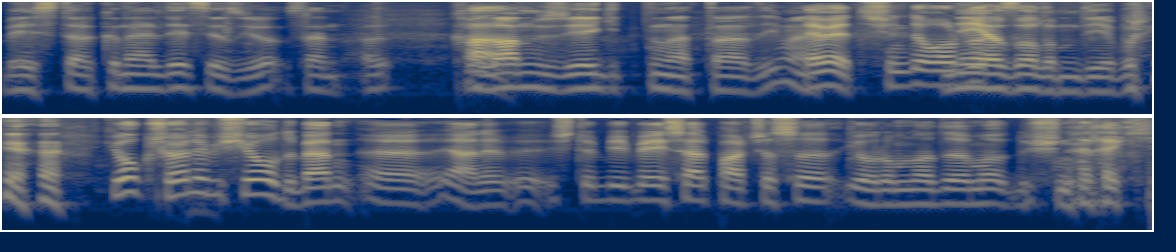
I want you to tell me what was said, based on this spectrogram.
beste Akın Eldes yazıyor. Sen Kalan ha. müziğe gittin hatta değil mi? Evet şimdi orada. Ne yazalım diye buraya. Yok şöyle bir şey oldu. Ben e, yani işte bir Veysel parçası yorumladığımı düşünerek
